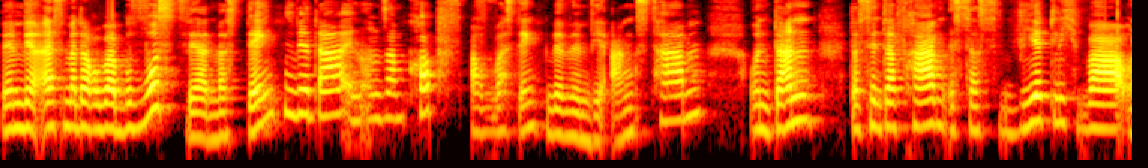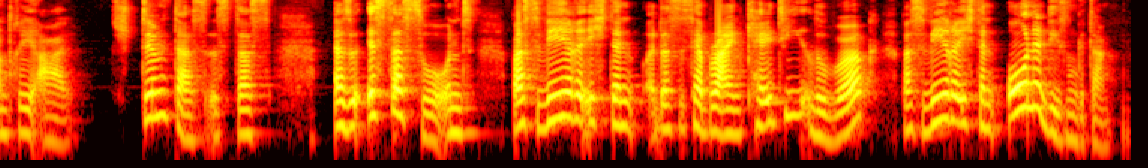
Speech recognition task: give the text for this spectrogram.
wenn wir erstmal darüber bewusst werden, was denken wir da in unserem Kopf, auch was denken wir, wenn wir Angst haben und dann das hinterfragen, ist das wirklich wahr und real? Stimmt das? Ist das, also ist das so? Und was wäre ich denn, das ist ja Brian Katie, The Work, was wäre ich denn ohne diesen Gedanken?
